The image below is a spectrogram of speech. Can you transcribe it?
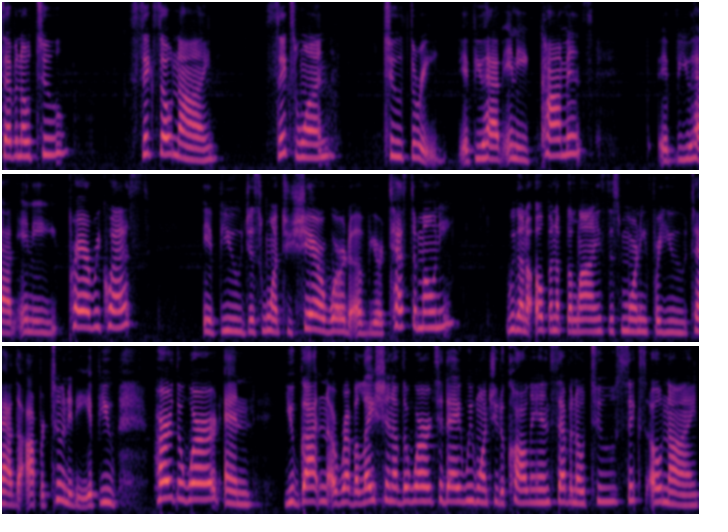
702 609 6123. If you have any comments, if you have any prayer requests, if you just want to share a word of your testimony, we're going to open up the lines this morning for you to have the opportunity. If you've heard the word and you've gotten a revelation of the word today, we want you to call in 702 609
